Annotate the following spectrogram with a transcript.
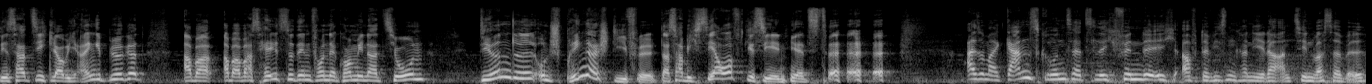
Das hat sich, glaube ich, eingebürgert. Aber, aber was hältst du denn von der Kombination Dirndl und Springerstiefel? Das habe ich sehr oft gesehen jetzt. Also mal ganz grundsätzlich finde ich, auf der Wiesen kann jeder anziehen, was er will.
